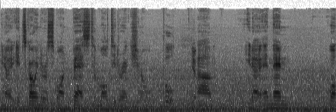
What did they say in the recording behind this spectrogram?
you know it's going to respond best to multi-directional pull. Yep. Um, you know, and then what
